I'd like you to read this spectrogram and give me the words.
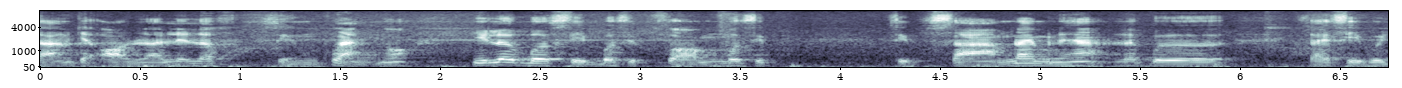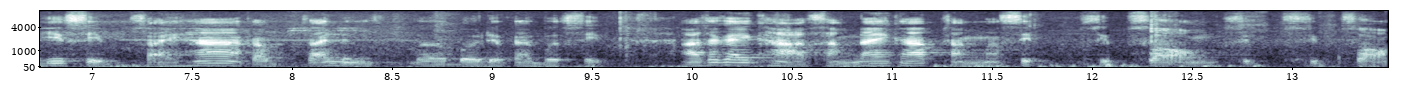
สายมันจะอ่อนแล้วเล่นแล้วเสียงแกว่งเนาะนี่เริ่มเบอร์สิบเบอร์สิบสองเบอร์สิบสิบสามได้ไหมนะฮะแล้วเบอร์ สายสี่เบอร์ยี่สิบสายห้ากับสายหนึ่งเบอร์เบอร์เดียวกันเบอร์สิบอ่าถ้าใครขาดสั่งได้ครับ สั่งมาสิบสิบซองสิบสิบซอง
